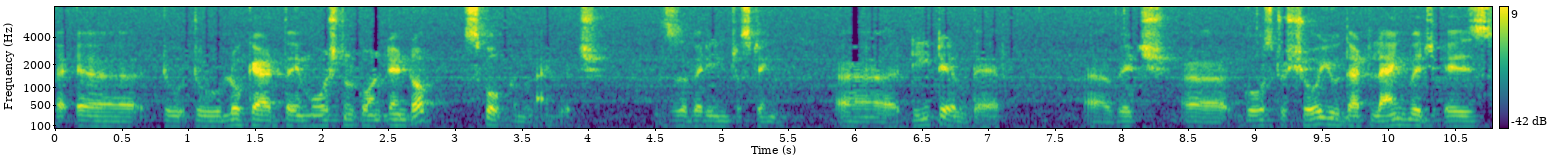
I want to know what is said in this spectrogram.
to, to look at the emotional content of spoken language. This is a very interesting uh, detail there, uh, which uh, goes to show you that language is,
